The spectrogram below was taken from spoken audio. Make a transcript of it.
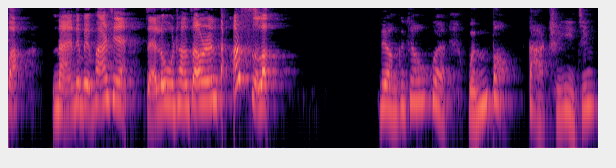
王，奶奶被发现在路上遭人打死了。”两个妖怪闻报，大吃一惊，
